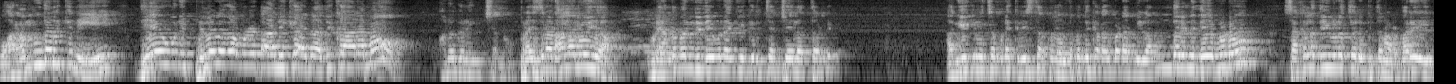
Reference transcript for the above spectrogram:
వారందరికీ దేవుని పిల్లలుగా ఉండటానికి ఆయన అధికారము అనుగ్రహించను. ప్రైజ్రాడ్ హల్లెలూయా ఇప్పుడు ఎంతమంది దేవుని అంగీకరించారు చేయలేదండి? అంగీకరించబడే క్రీస్తకులు ఎంతమంది కడగబడారు మీరందరిని దేవుడు సకల దీవులతో నింపుతున్నాడు మరి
